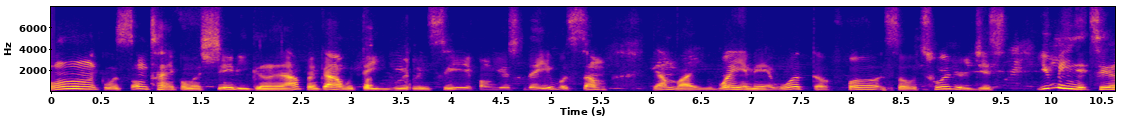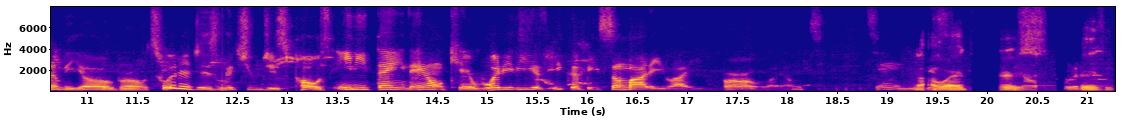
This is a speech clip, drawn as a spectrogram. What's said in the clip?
fuck was some type of machete gun? I forgot what they really said from yesterday. It was some. I'm like, wait a minute, what the fuck? So Twitter just, you mean to tell me, yo, bro, Twitter just lets you just post anything? They don't care what it is. It could be somebody like, bro, like I'm t- telling you, No, this where is- Twitter's Twitter crazy.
